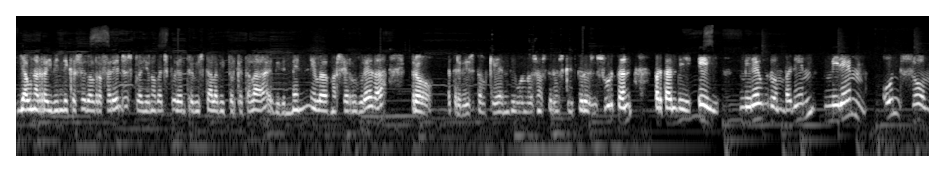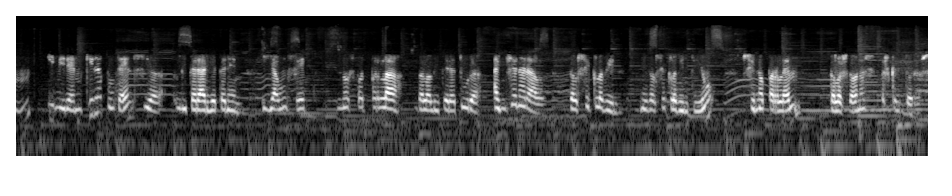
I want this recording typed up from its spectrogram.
hi ha una reivindicació dels referents, esclar, jo no vaig poder entrevistar la Víctor Català, evidentment, ni la Mercè Rodoreda, però a través del que en diuen les nostres escriptores hi surten, per tant, dir, ei, mireu d'on venim, mirem on som i mirem quina potència literària tenim hi ha un fet, no es pot parlar de la literatura en general del segle XX ni del segle XXI si no parlem de les dones escriptores,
